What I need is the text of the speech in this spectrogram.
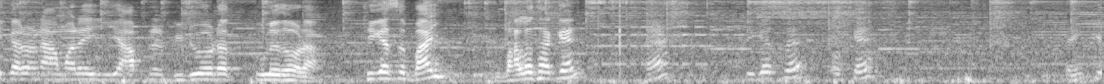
এই কারণে আমার এই আপনার ভিডিওটা তুলে ধরা। ঠিক আছে ভাই? ভালো থাকেন হ্যাঁ? ঠিক আছে? ওকে? থ্যাংক ইউ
